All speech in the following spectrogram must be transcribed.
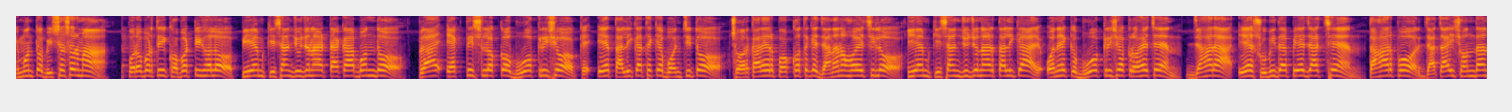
হিমন্ত বিশ্ব শর্মা। পরবর্তী খবরটি হল পিএম কিষাণ যোজনার টাকা বন্ধ। প্রায় একত্রিশ লক্ষ ভুয়ো কৃষক এ তালিকা থেকে বঞ্চিত। সরকারের পক্ষ থেকে জানানো হয়েছিল, পিএম কিষাণ যোজনার তালিকায় অনেক ভুয়ো কৃষক রয়েছেন, যাহারা এ সুবিধা পেয়ে যাচ্ছেন। তাহার পর যাচাই সন্ধান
